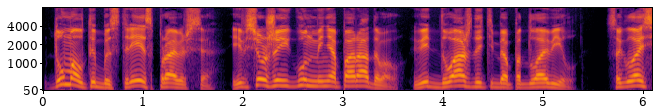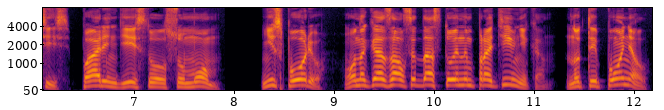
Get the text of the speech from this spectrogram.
Думал, ты быстрее справишься. И все же Игун меня порадовал, ведь дважды тебя подловил. Согласись, парень действовал с умом. Не спорю, он оказался достойным противником. Но ты понял,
